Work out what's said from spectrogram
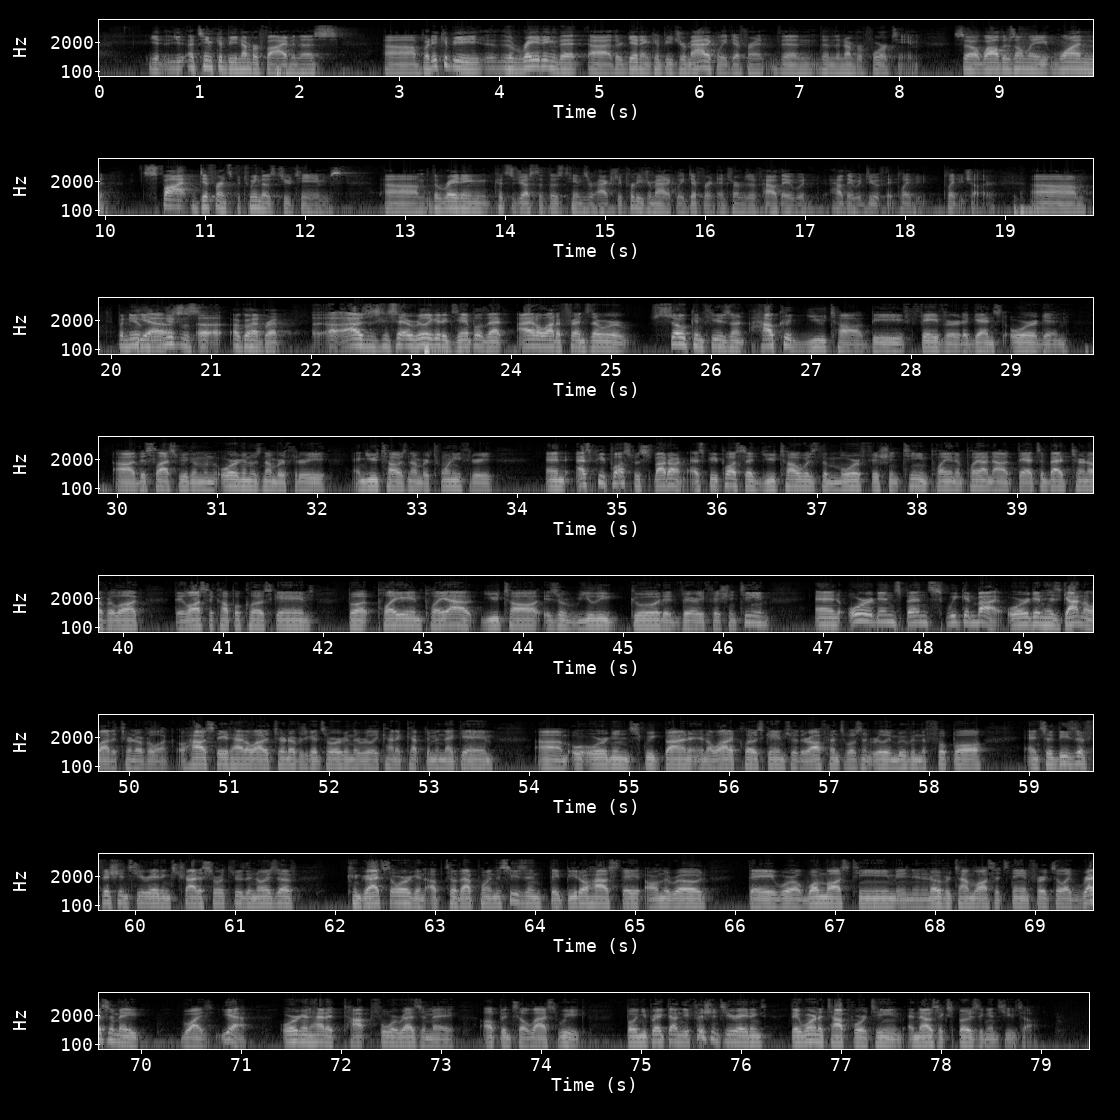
a team could be number five in this, uh, but it could be the rating that uh, they're getting could be dramatically different than than the number four team. So while there's only one spot difference between those two teams, um, the rating could suggest that those teams are actually pretty dramatically different in terms of how they would how they would do if they played played each other. Um, but needless, yeah, needless, uh, oh, go ahead, Brett. Uh, I was just gonna say a really good example of that. I had a lot of friends that were so confused on how could Utah be favored against Oregon uh, this last weekend when Oregon was number three and Utah was number 23. And SP Plus was spot on. SP Plus said Utah was the more efficient team playing and play out. Now they had some bad turnover luck. They lost a couple close games, but play in, play out, Utah is a really good and very efficient team. And Oregon's been squeaking by. Oregon has gotten a lot of turnover luck. Ohio State had a lot of turnovers against Oregon that really kind of kept them in that game. Um, Oregon squeaked by in a lot of close games where their offense wasn't really moving the football. And so these efficiency ratings try to sort through the noise of congrats to Oregon. Up till that point in the season, they beat Ohio State on the road. They were a one loss team in, in an overtime loss at Stanford. So like resume wise, yeah, Oregon had a top four resume up until last week. But when you break down the efficiency ratings, they weren't a top four team, and that was exposed against Utah.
